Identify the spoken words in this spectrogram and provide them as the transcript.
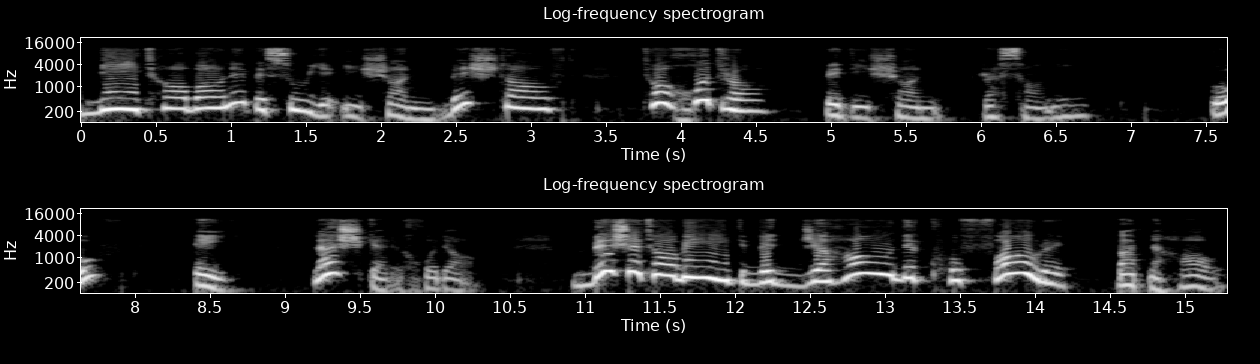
بیتابانه به سوی ایشان بشتافت تا خود را به دیشان رسانید. گفت ای لشکر خدا بشتابید به جهاد کفار بدنهاد.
